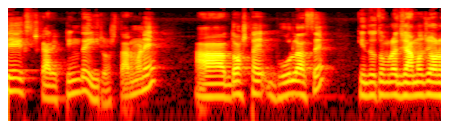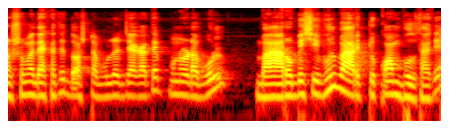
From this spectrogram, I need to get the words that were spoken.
text correcting the errors তার মানে দশটায় ভুল আছে, কিন্তু তোমরা জানো যে অনেক সময় দেখা যায় দশটা ভুলের জায়গাতে পনেরোটা ভুল বা আরও বেশি ভুল বা আর একটু কম ভুল থাকে।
